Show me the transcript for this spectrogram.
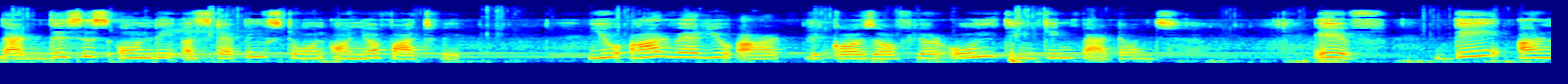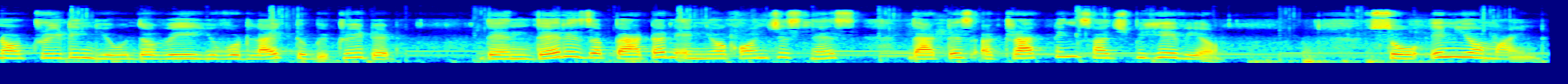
that this is only a stepping stone on your pathway. You are where you are because of your own thinking patterns. If they are not treating you the way you would like to be treated, then there is a pattern in your consciousness that is attracting such behavior. So, in your mind,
